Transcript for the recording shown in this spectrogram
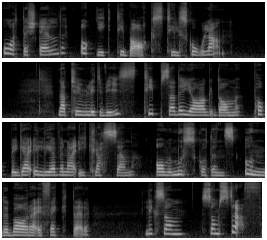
återställd och gick tillbaks till skolan. Naturligtvis tipsade jag de poppiga eleverna i klassen om muskotens underbara effekter, liksom som straff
